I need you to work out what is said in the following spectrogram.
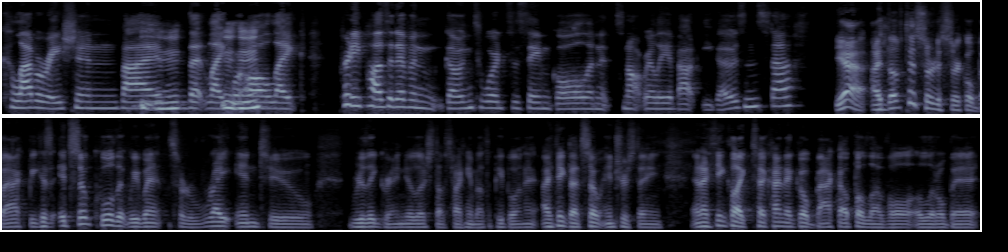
collaboration vibe Mhm. that like we're Mhm. all like pretty positive and going towards the same goal and it's not really about egos and stuff Yeah, I'd love to sort of circle back because it's so cool that we went sort of right into really granular stuff talking about the people. And I, I think that's so interesting. And I think like to kind of go back up a level a little bit.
